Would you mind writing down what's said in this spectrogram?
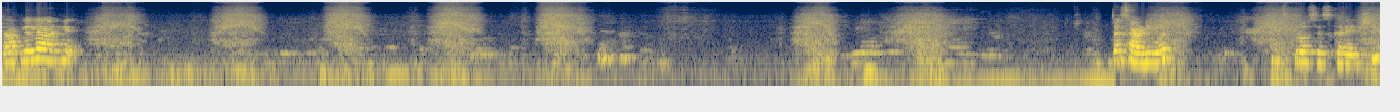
तर आपल्याला आहे. त्या साडीवर प्रोसेस करायची.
